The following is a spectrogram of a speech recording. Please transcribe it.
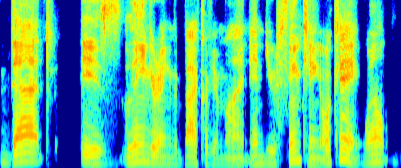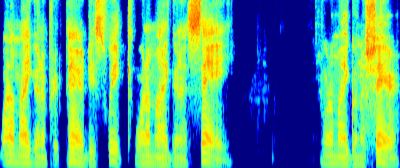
that is lingering in the back of your mind and you're thinking, okay, well, what am I going to prepare this week? What am I going to say? What am I going to share?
